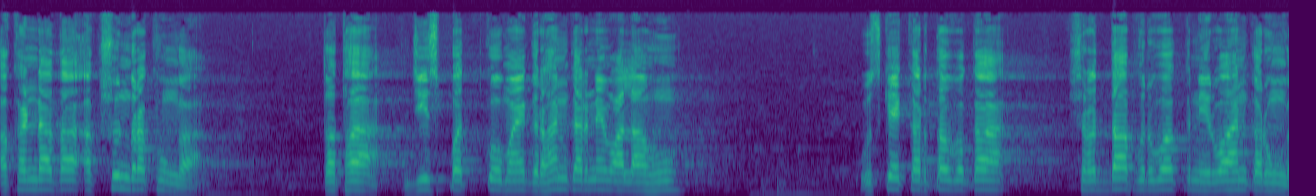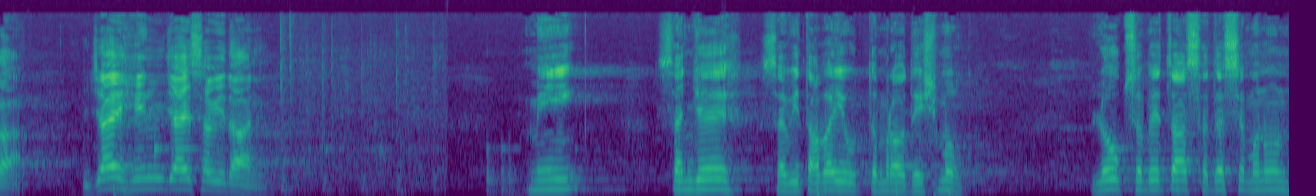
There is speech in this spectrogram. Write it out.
अखंडता अक्षुण रखूँगा तथा जिस पद को मैं ग्रहण करने वाला हूँ उसके कर्तव्य का श्रद्धापूर्वक निर्वहन करूंगा। जय हिंद जय संविधान। मी संजय सविताबाई उत्तमराव देशमुख लोकसभेचा सदस्य म्हणून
